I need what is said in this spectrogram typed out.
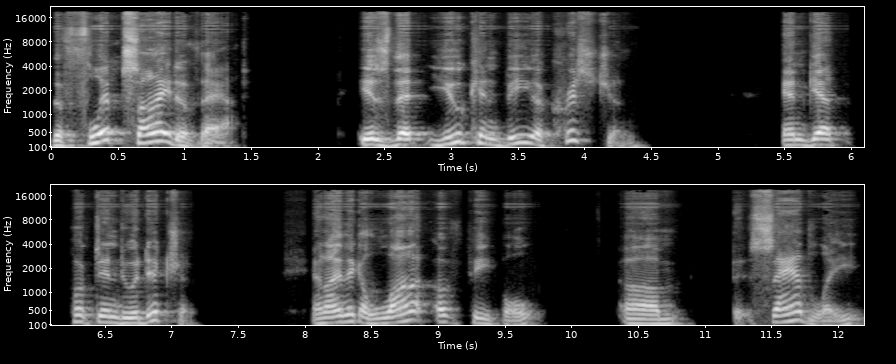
The flip side of that is that you can be a Christian and get hooked into addiction. And I think a lot of people um, sadly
